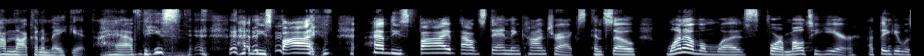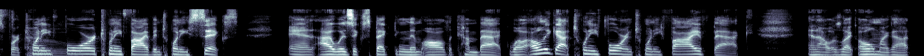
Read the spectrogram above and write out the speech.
I'm not going to make it. I have these, mm-hmm. I have these five, I have these five outstanding contracts. And so one of them was for a multi-year. I think it was for 24, oh. 25, and 26. And I was expecting them all to come back. Well, I only got 24 and 25 back. And I was like, oh my God,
